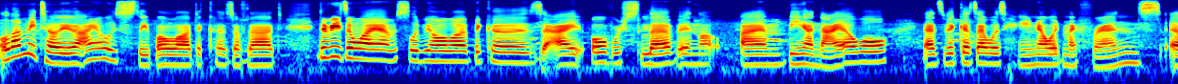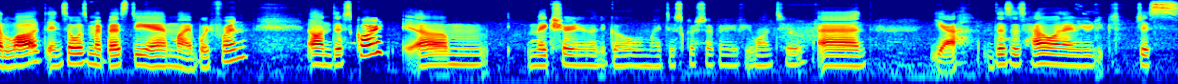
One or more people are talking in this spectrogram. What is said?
Let me tell you, I always sleep a lot because of that. The reason why I'm sleeping a lot because I overslept and I'm being a night owl. That's because I was hanging out with my friends a lot, and so was my bestie and my boyfriend on Discord. Um, make sure you go on my Discord server if you want to. And yeah, this is how I'm just.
